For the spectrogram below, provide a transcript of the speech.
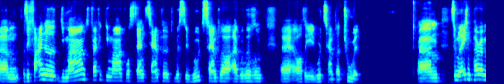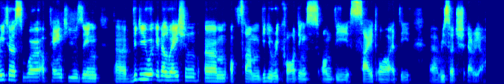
Um, the final demand, traffic demand, was then sampled with the route sampler algorithm uh, or the route sampler tool. Um, simulation parameters were obtained using uh, video evaluation um, of some video recordings on the site or at the uh, research area.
